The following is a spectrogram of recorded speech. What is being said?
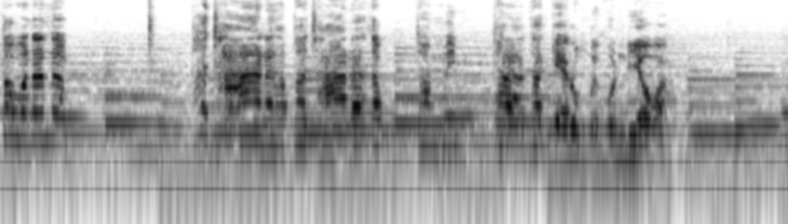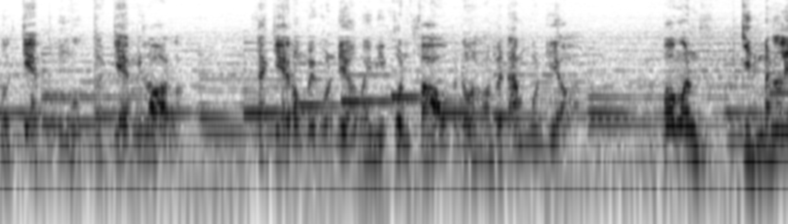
ถ้าวันนั้นนะถ้าช้านะครับ ถ้าช้านะถ้าถ้าไม่ถ้าถ้าแกลงไปคนเดียวอะก็แกผมก็แกไม่รอดหรอกถ้าแกลงไปคนเดียวไม่มีคนเฝ้าเป็นต้องไปทำคนเดียวอะเพราะมันกลิ่นมันแร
